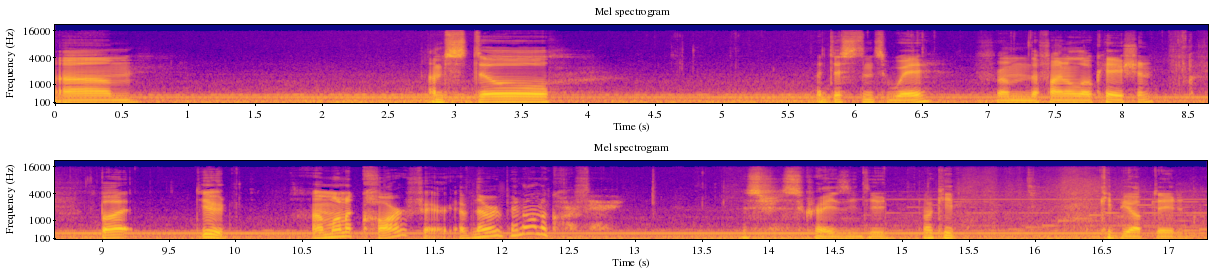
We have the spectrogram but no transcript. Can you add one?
Um, I'm still a distance away from the final location. But, dude, I'm on a car ferry. I've never been on a car ferry. It's just crazy, dude. I'll keep keep you updated.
